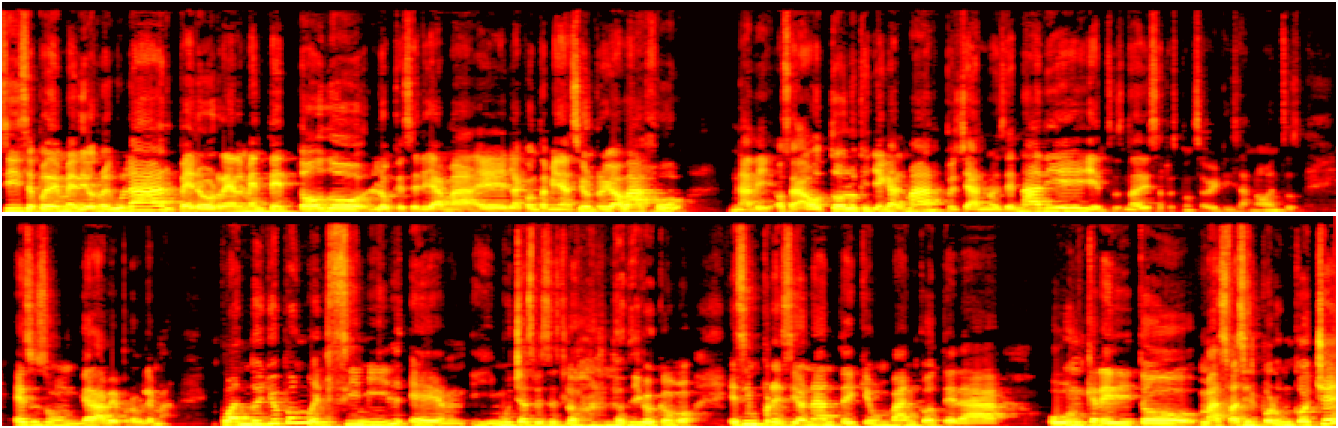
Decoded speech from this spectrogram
sí se puede medio regular, pero realmente todo lo que se le llama eh, la contaminación río abajo, nadie, o sea, o todo lo que llega al mar, pues ya no es de nadie y entonces nadie se responsabiliza, ¿no? Entonces, eso es un grave problema. Cuando yo pongo el símil, em, y muchas veces lo, digo como, es impresionante que un banco te da un crédito más fácil por un coche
